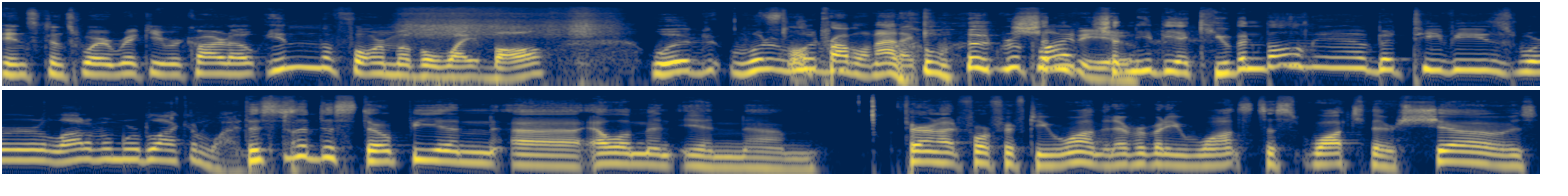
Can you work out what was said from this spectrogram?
instance where Ricky Ricardo, in the form of a white ball, would would, it's a little would problematic. would reply shouldn't, to you. shouldn't he be a Cuban ball? yeah, but TVs were a lot of them were black and white. This is a dystopian uh, element in um, Fahrenheit 451 that everybody wants to watch their shows,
